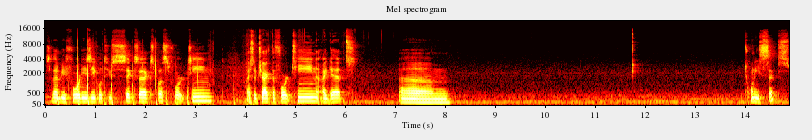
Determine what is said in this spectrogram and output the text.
So that'd be 40 is equal to 6x plus 14. I subtract the 14, I get um, Twenty-six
